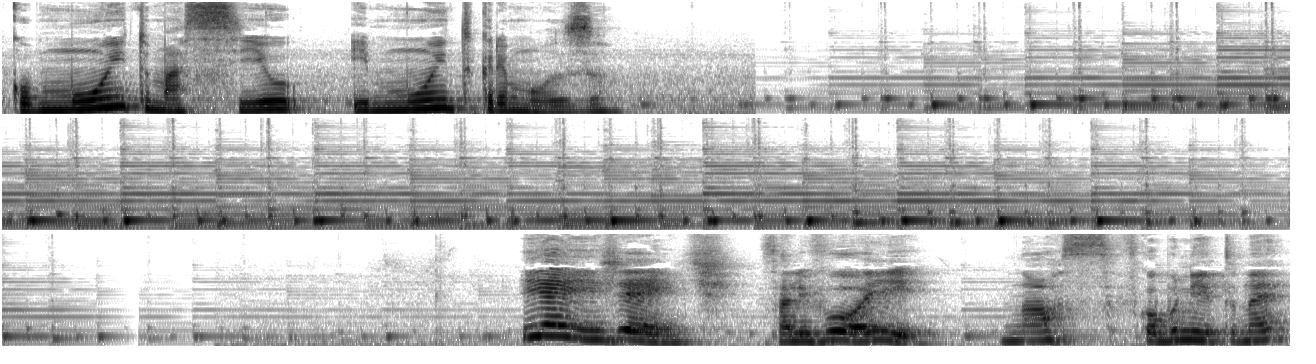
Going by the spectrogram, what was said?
Ficou muito macio e muito cremoso. E aí, gente? Salivou aí? Nossa, ficou bonito, né?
